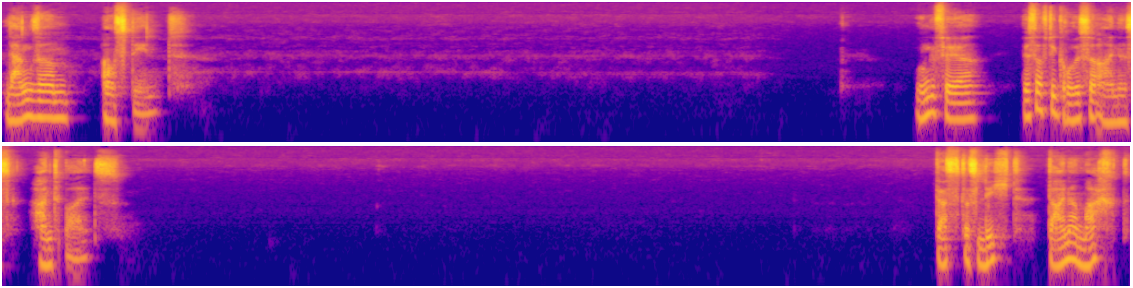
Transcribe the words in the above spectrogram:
langsam ausdehnt. Ungefähr bis auf die Größe eines Handballs. Das ist das Licht deiner Macht,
